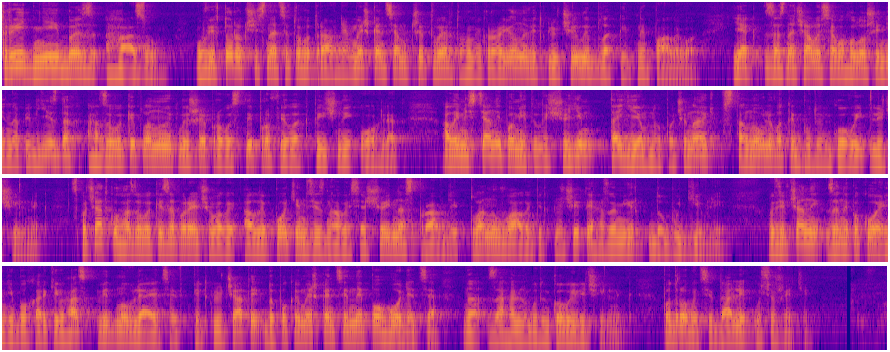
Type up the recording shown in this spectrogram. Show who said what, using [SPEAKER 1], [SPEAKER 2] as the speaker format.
[SPEAKER 1] Три дні без газу. У вівторок, 16 травня, мешканцям 4-го мікрорайону відключили блакитне паливо. Як зазначалося в оголошенні на під'їздах, газовики планують лише провести профілактичний огляд. Але містяни помітили, що їм таємно починають встановлювати будинковий лічильник. Спочатку газовики заперечували, але потім зізналися, що й насправді планували підключити газомір до будівлі. Лозівчани занепокоєні, бо Харківгаз відмовляється підключати, допоки мешканці не погодяться на загальнобудинковий лічильник. Подробиці далі у сюжеті.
